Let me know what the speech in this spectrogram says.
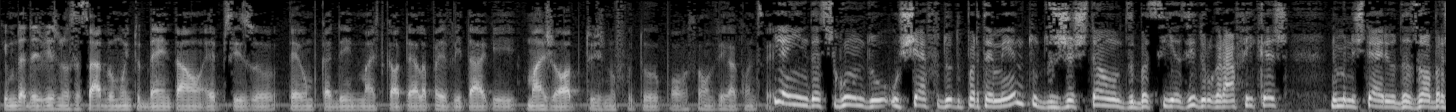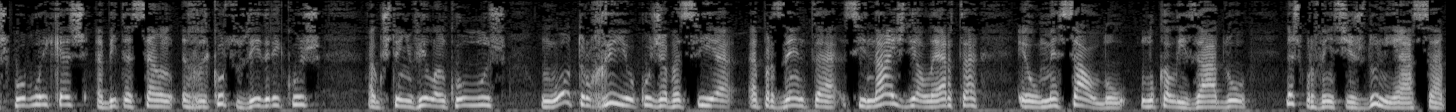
que muitas das vezes não se sabe muito bem. Então é preciso ter um bocadinho mais de cautela para evitar que mais óbitos no futuro possam vir a acontecer. E ainda, segundo o chefe do Departamento de Gestão de Bacias Hidrográficas no Ministério das Obras Públicas, Habitação e Recursos Hídricos, Agostinho Vilanculos, um outro rio cuja bacia apresenta sinais de alerta é o Messalo, localizado nas províncias do Niassa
